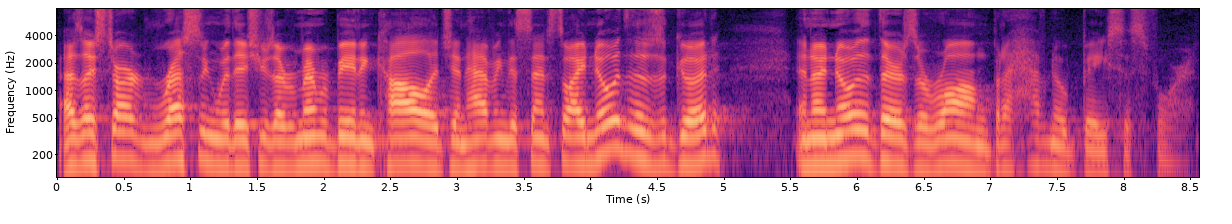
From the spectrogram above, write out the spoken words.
As I started wrestling with issues, I remember being in college and having the sense, though I know that there's a good and I know that there's a wrong, but I have no basis for it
